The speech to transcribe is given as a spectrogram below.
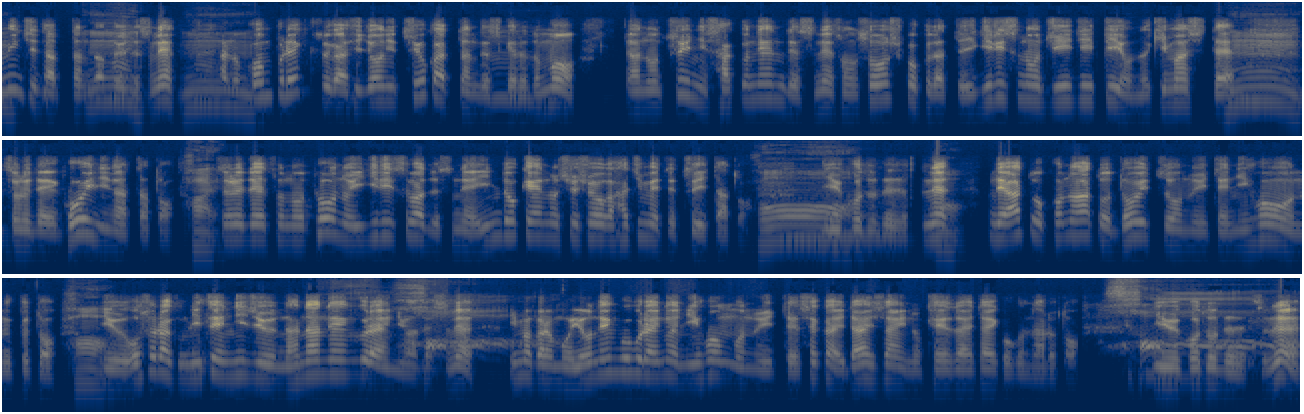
民地だったんだというですね、うん。うん、あのコンプレックスが非常に強かったんですけれども、うん、あのついに昨年ですね、その宗主国だってイギリスの GDP を抜きまして、それで5位になったと、はい、それでその当のイギリスはですね、インド系の首相が初めてついたということでですね、であとこの後ドイツを抜いて日本を抜くという、おそらく2027年ぐらいにはですね、今からもう4年後ぐらいには日本も抜いて、世界第3位の経済大国になるということでですね、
